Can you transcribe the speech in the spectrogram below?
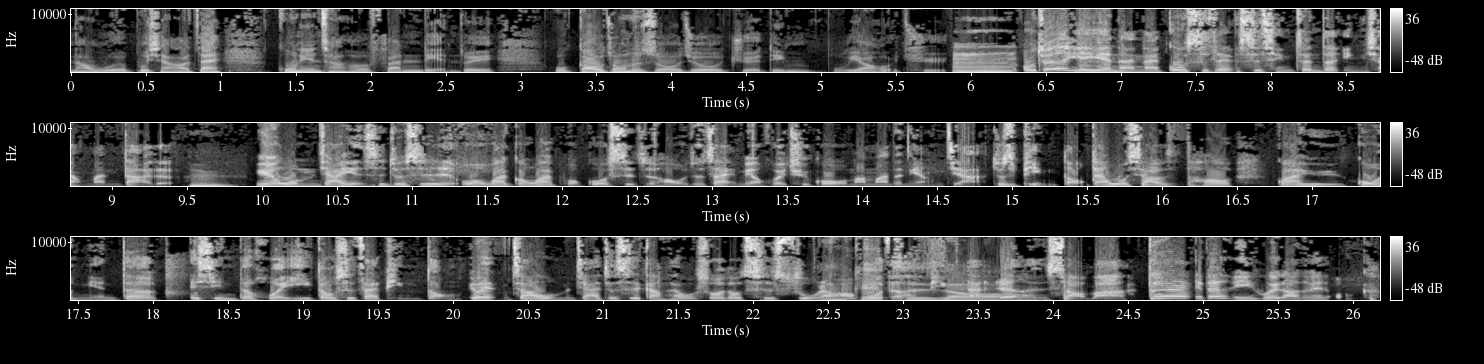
然后我又不想要在过年场合翻脸，所以我高中的时候就决定不要回去。嗯，我觉得爷爷奶奶过世这件事情真的影响蛮。蛮大的，嗯，因为我们家也是，就是我外公外婆过世之后，我就再也没有回去过我妈妈的娘家，就是屏东。但我小时候关于过年的开心的回忆都是在屏东，因为你知道我们家就是刚才我说都吃素，然后过得很平淡，人很少嘛。对，但是你一回到那边，我靠。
